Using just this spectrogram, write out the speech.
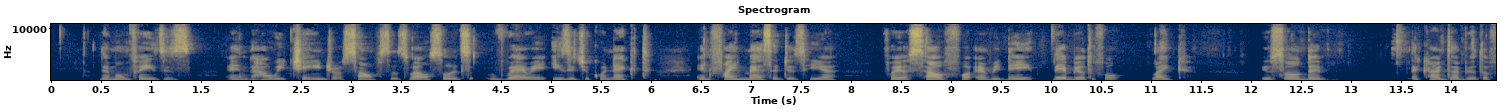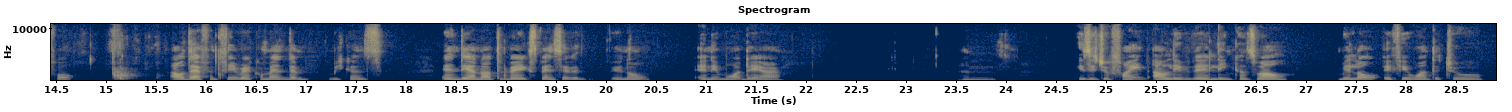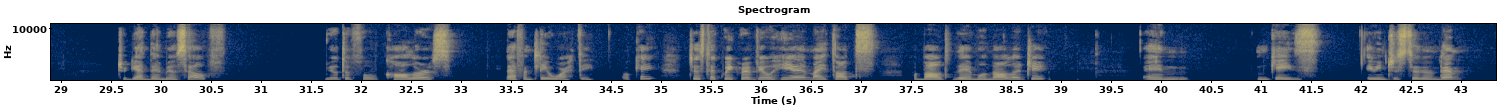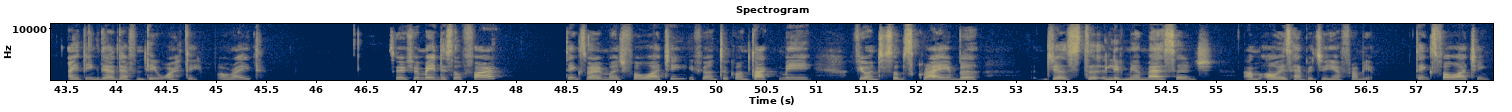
the moon phases and how we change ourselves as well. So it's very easy to connect and find messages here for yourself for every day. They're beautiful, like you saw the the cards are beautiful. I'll definitely recommend them because and they are not very expensive you know anymore. They are and easy to find. I'll leave the link as well below. If you wanted to to get them yourself beautiful colors definitely worthy. Okay? Just a quick review here and my thoughts about the moonology. and in case you're interested in them I think they are definitely worthy. All right? So if you made it so far Thanks very much for watching. If you want to contact me, if you want to subscribe, just leave me a message. I'm always happy to hear from you. Thanks for watching.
